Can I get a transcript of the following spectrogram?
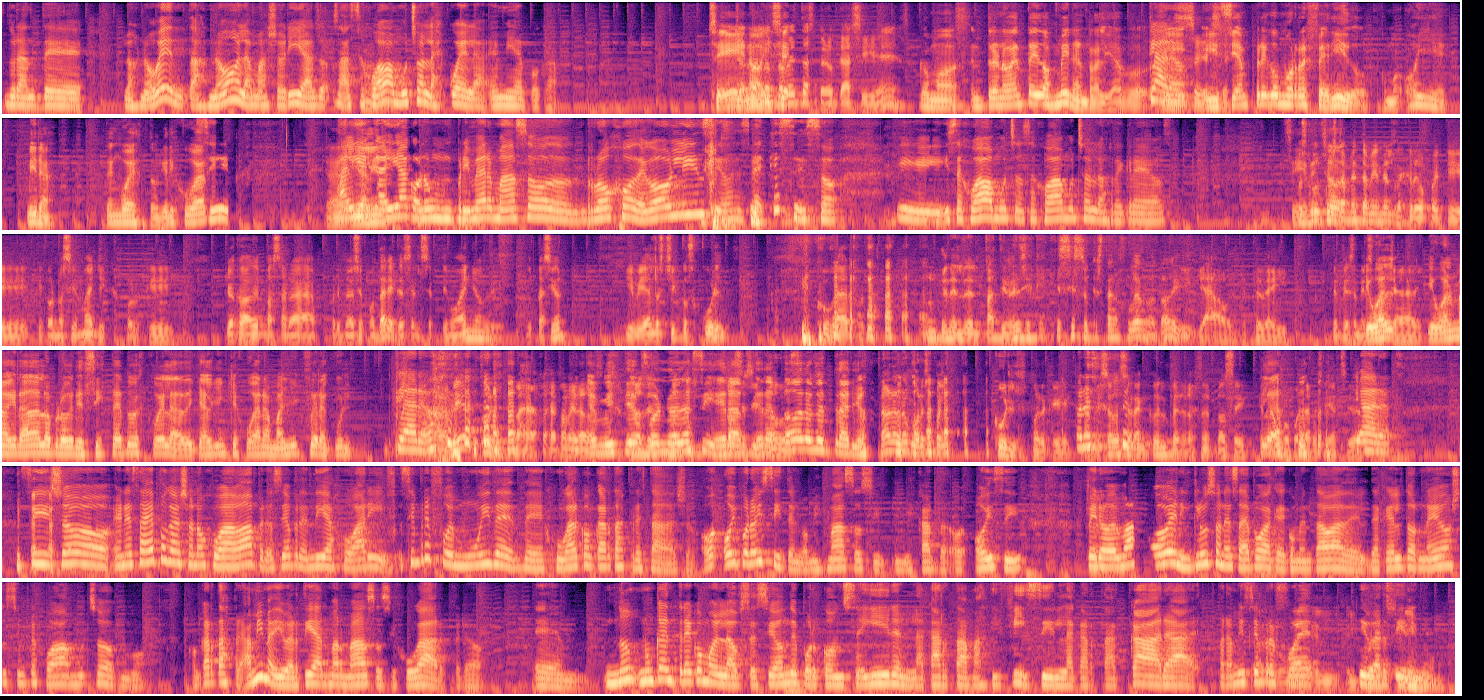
durante los noventas, ¿no? La mayoría. o sea, se jugaba mucho en la escuela en mi época. Sí, no, en los noventas, pero casi, ¿eh? Como entre 90 y 2000 en realidad. Claro. Y, siempre como referido, como, oye, mira, tengo esto, ¿queréis jugar? Sí. Alguien, caía con un primer mazo rojo de goblins y vos decías, ¿qué es eso? Y, se jugaba mucho, se jugaba mucho en los recreos. Sí, pues justamente también el recreo fue que, que conocí Magic, porque yo acababa de pasar a primero secundaria, que es el séptimo año de educación, y veía a los chicos cool jugar en el del patio. Y decía, ¿qué, es eso que están jugando? ¿no? Y ya, obviamente, de ahí te empiezan a igual, Igual me agrada lo progresista de tu escuela, de que alguien que jugara Magic fuera cool. Claro. en mis tiempos no, era así, era, era todo lo contrario. No, no, no, por eso fue cool, porque mis ojos eran cool, pero no sé claro. tan popular Claro. Sí, yo en esa época yo no jugaba, pero sí aprendí a jugar y siempre fue muy de, jugar con cartas prestadas. Yo. Hoy, por hoy sí tengo mis mazos y, mis cartas, hoy, sí. Pero de más joven, incluso en esa época que comentaba de, aquel torneo, yo siempre jugaba mucho como con cartas. A mí me divertía armar mazos y jugar, pero eh, nunca entré como en la obsesión de por conseguir la carta más difícil, la carta cara. Para mí siempre fue el, divertirme.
